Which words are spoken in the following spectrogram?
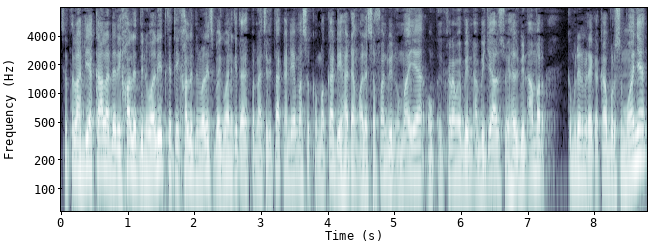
setelah dia kalah dari Khalid bin Walid, ketika Khalid bin Walid sebagaimana kita pernah ceritakan dia masuk ke Mekah dihadang oleh Sofwan bin Umayyah, Ikramah bin Abi Jahal, Suhail bin Amr, kemudian mereka kabur semuanya.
